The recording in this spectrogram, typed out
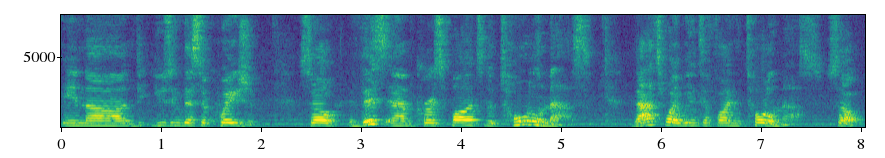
in uh, using this equation. So, this M corresponds to the total mass. That's why we need to find the total mass. So,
